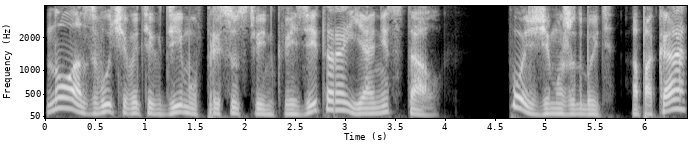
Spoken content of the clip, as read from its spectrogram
но озвучивать их Диму в присутствии инквизитора я не стал. Позже, может быть, а пока...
